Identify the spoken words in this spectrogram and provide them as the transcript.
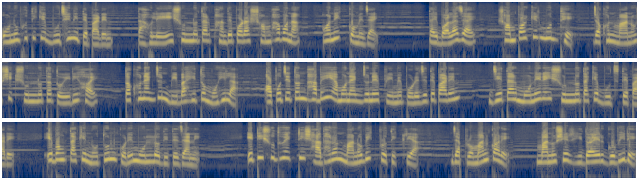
অনুভূতিকে বুঝে নিতে পারেন, তাহলে এই শূন্যতার ফাঁদে পড়ার সম্ভাবনা অনেক কমে যায়। তাই বলা যায়, সম্পর্কের মধ্যে যখন মানসিক শূন্যতা তৈরি হয়, তখন একজন বিবাহিত মহিলা অপচেতনভাবেই এমন একজনের প্রেমে পড়ে যেতে পারেন যে তার মনের এই শূন্যতাকে বুঝতে পারে এবং তাকে নতুন করে মূল্য দিতে জানে। এটি শুধু একটি সাধারণ মানবিক প্রতিক্রিয়া, যা প্রমাণ করে মানুষের হৃদয়ের গভীরে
